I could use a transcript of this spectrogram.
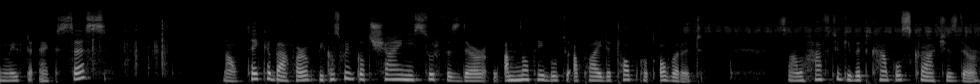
Remove the excess. Now take a buffer because we've got shiny surface there I'm not able to apply the top coat over it. So I'll have to give it a couple scratches there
